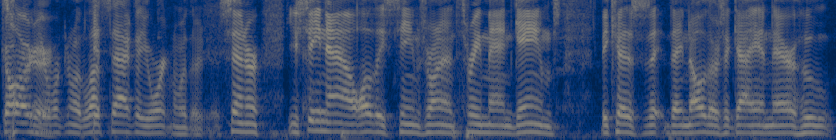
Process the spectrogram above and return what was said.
guard, you're working with left it's, tackle, you're working with a center. You see now all these teams running three man games because they know there's a guy in there who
